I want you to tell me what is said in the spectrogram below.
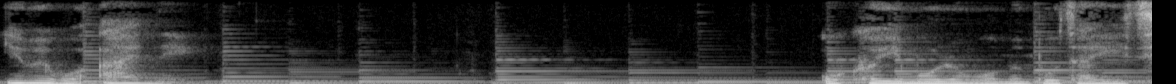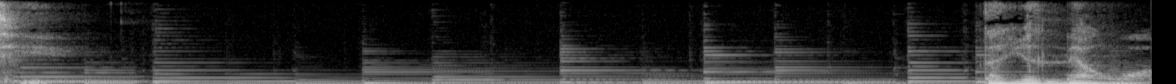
因为我爱你，我可以默认我们不在一起，但原谅我，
